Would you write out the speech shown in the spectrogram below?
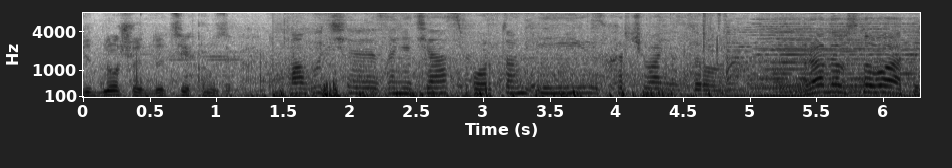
відношусь до цих музикантів. Мабуть, заняття спортом і харчування здоровим. Рано вставати,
